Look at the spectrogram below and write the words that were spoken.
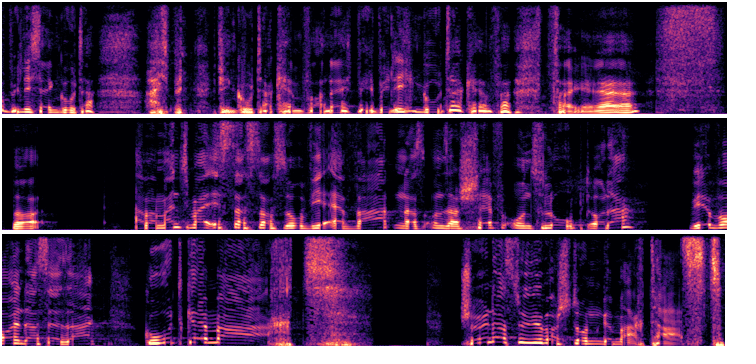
bin ich ein guter, ah, ich bin, bin ein guter Kämpfer, ne? bin, bin ich ein guter Kämpfer. Ja, ja. So. Aber manchmal ist das doch so, wir erwarten, dass unser Chef uns lobt, oder? Wir wollen, dass er sagt, gut gemacht. Schön, dass du Überstunden gemacht hast.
